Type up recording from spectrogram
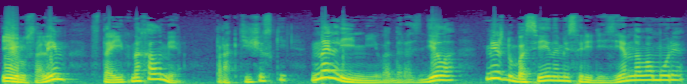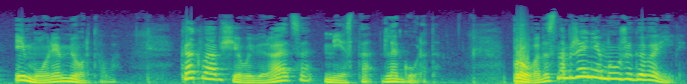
Иерусалим стоит на холме, практически на линии водораздела между бассейнами Средиземного моря и моря Мертвого. Как вообще выбирается место для города? Про водоснабжение мы уже говорили.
